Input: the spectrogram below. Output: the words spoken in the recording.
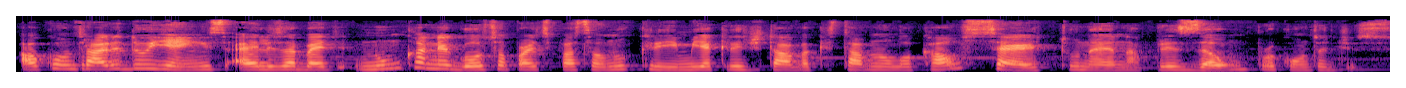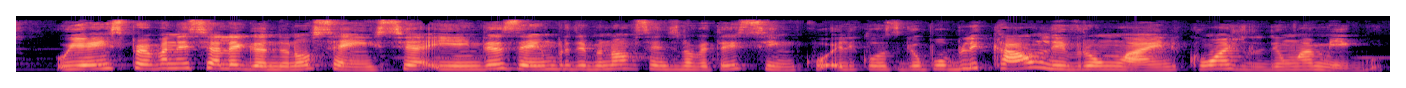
Ao contrário do Jens, a Elizabeth nunca negou sua participação no crime e acreditava que estava no local certo, né, na prisão, por conta disso. O Jens permanecia alegando inocência e em dezembro de 1995 ele conseguiu publicar um livro online com a ajuda de um amigo.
